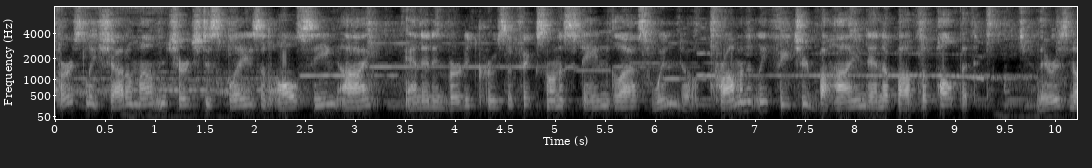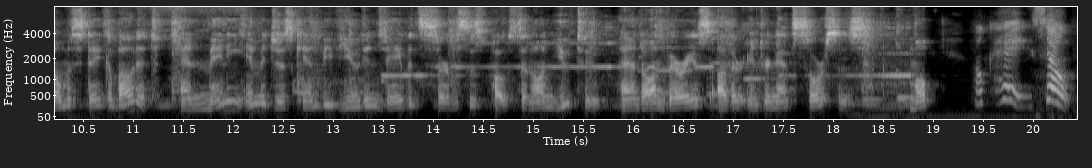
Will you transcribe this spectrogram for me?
Firstly, Shadow Mountain Church displays an all-seeing eye, and an inverted crucifix on a stained glass window, prominently featured behind and above the pulpit. There is no mistake about it, and many images can be viewed in David's services posted on YouTube and on various other internet sources. Mo- Okay, so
